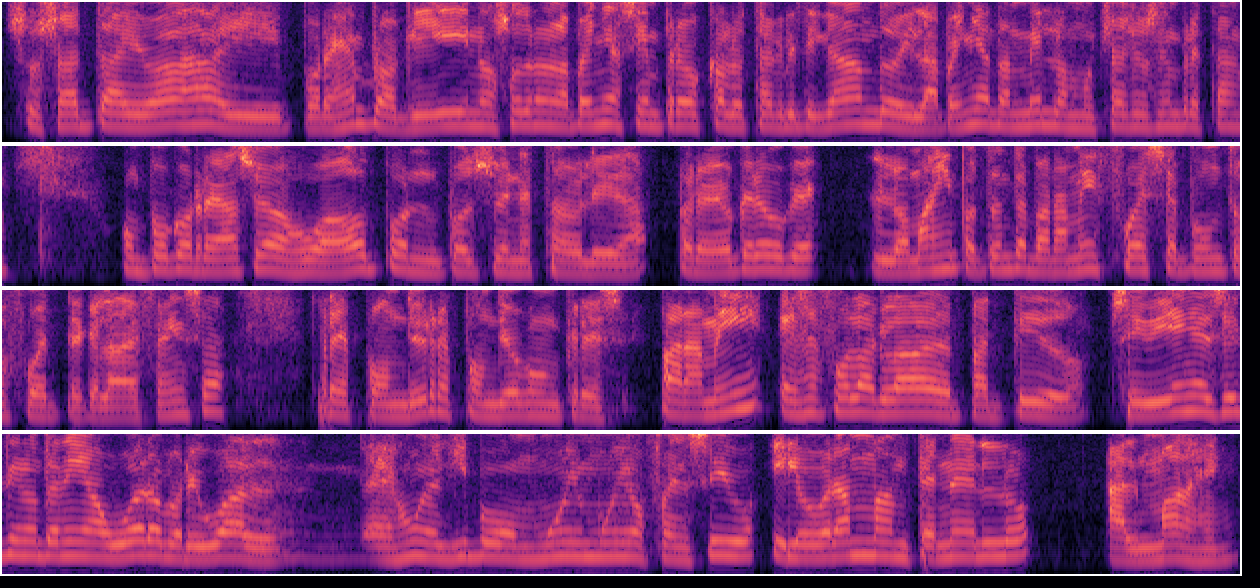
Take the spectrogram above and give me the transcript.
sus altas y bajas. Y por ejemplo aquí nosotros en la Peña siempre Oscar lo está criticando. Y la Peña también los muchachos siempre están un poco reacios al jugador por, por su inestabilidad. Pero yo creo que lo más importante para mí fue ese punto fuerte, que la defensa respondió y respondió con crece. Para mí, esa fue la clave del partido. Si bien el City no tenía güero, pero igual es un equipo muy, muy ofensivo y logran mantenerlo al margen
